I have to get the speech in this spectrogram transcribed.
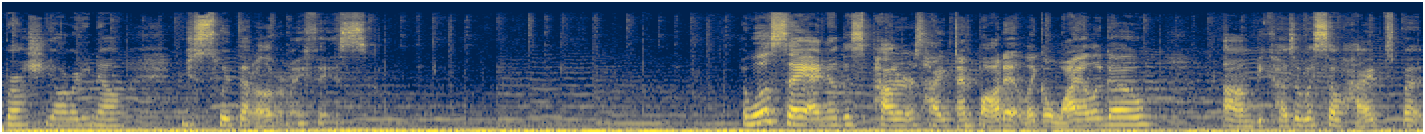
brush, you already know, and just sweep that all over my face. I will say, I know this powder is hyped. I bought it like a while ago um, because it was so hyped, but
